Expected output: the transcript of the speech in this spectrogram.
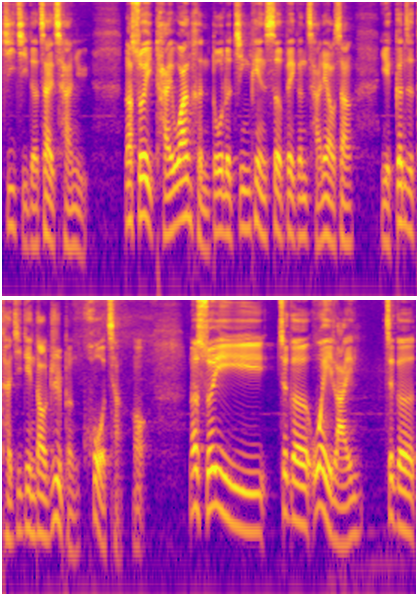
积极的在参与。那所以台湾很多的晶片设备跟材料商。也跟着台积电到日本扩厂哦，那所以这个未来这个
